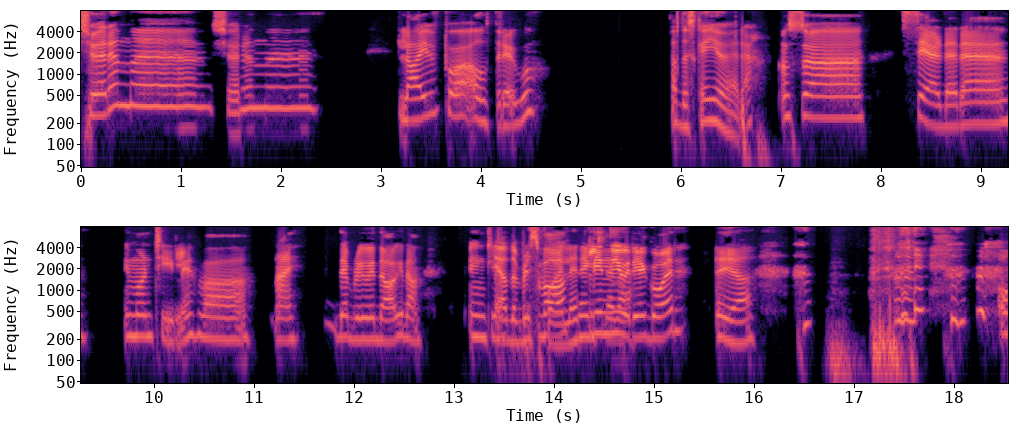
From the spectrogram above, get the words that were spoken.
Kjør en eh, Kjør en eh, live på alter ego. Ja, det skal jeg gjøre. Og så ser dere i morgen tidlig hva Nei, det blir jo i dag, da. Egentlig. Ja, det blir spoiler, Hva Linn gjorde i går. Ja. Å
